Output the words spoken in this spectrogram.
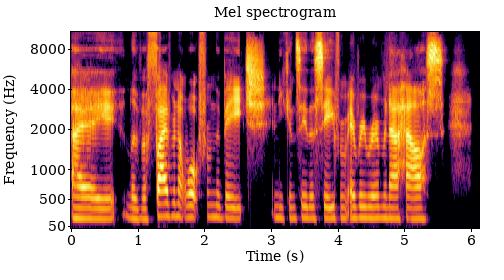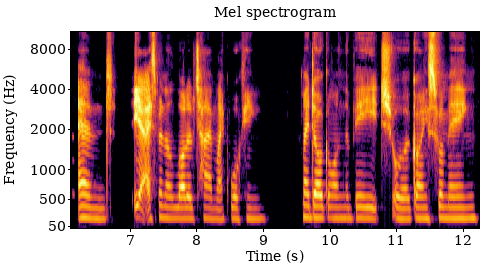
I live a five minute walk from the beach, and you can see the sea from every room in our house. And yeah, I spend a lot of time like walking my dog along the beach or going swimming.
